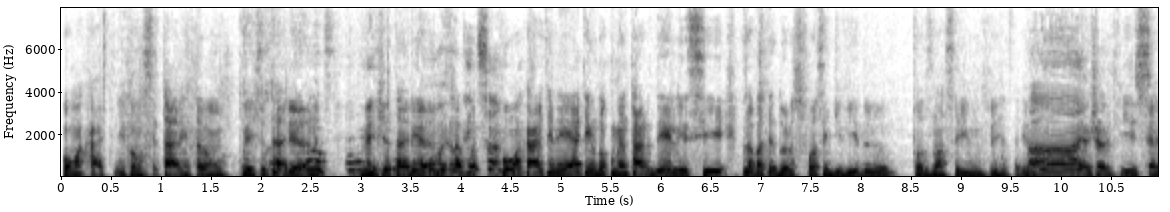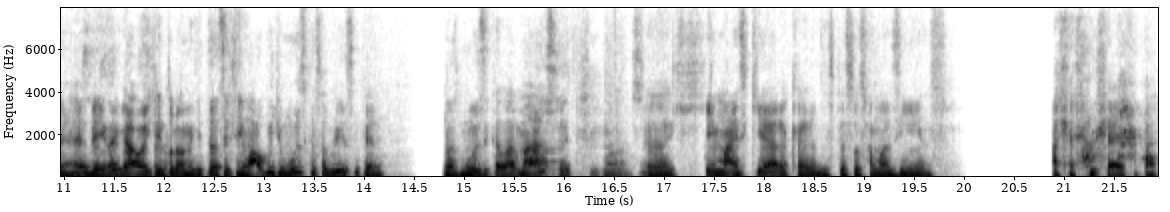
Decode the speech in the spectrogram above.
Paul McCartney, vamos citar então, vegetarianos, vegetarianos. Paul McCartney é, tem um documentário dele, se os abatedouros fossem de vidro, todos nós seríamos vegetarianos. Ah, eu já vi isso. É, é bem legal, ele tem toda uma militância, ele tem um álbum de música sobre isso, cara. Umas músicas lá, massa. Ah, que massa. É, quem mais que era, cara, das pessoas famosinhas? Acho a Xuxa é, pá.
